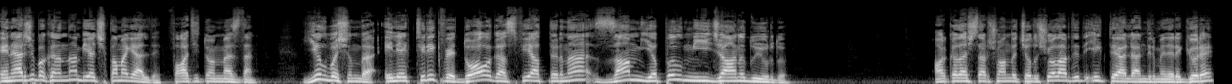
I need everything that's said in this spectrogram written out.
Enerji Bakanı'ndan bir açıklama geldi Fatih Dönmez'den. Yılbaşında elektrik ve doğalgaz fiyatlarına zam yapılmayacağını duyurdu. Arkadaşlar şu anda çalışıyorlar dedi ilk değerlendirmelere göre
